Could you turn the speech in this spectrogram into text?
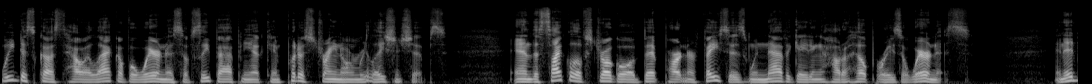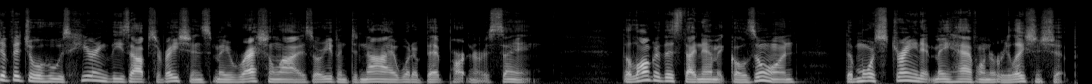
We discussed how a lack of awareness of sleep apnea can put a strain on relationships, and the cycle of struggle a bed partner faces when navigating how to help raise awareness. An individual who is hearing these observations may rationalize or even deny what a bed partner is saying. The longer this dynamic goes on, the more strain it may have on a relationship.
